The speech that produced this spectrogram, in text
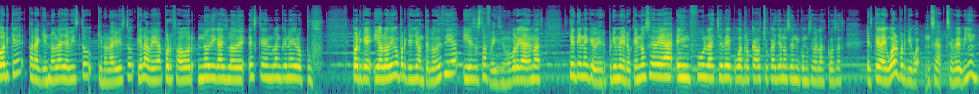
porque, para quien no la haya visto, quien no la haya visto, que la vea, por favor, no digáis lo de es que en blanco y negro, puff. Porque, y os lo digo porque yo antes lo decía y eso está feísimo. Porque además, ¿qué tiene que ver? Primero, que no se vea en Full HD, 4K, 8K, ya no sé ni cómo se ven las cosas. Es que da igual, porque igual, o sea, se ve bien.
